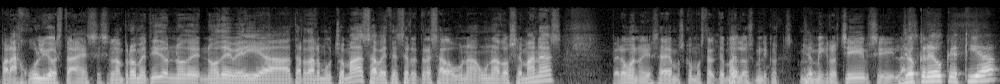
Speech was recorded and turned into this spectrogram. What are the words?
para julio está, ¿eh? Si se lo han prometido no, no debería tardar mucho más, a veces se retrasa alguna una o dos semanas, pero bueno, ya sabemos cómo está el tema de los microchips y Yo creo que Kia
